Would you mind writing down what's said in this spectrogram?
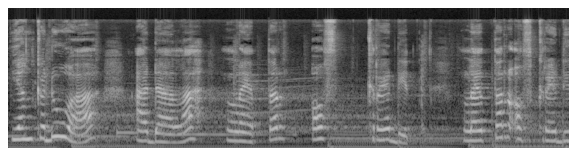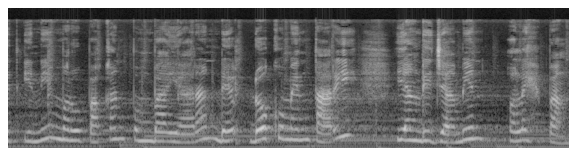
yang kedua adalah letter of credit. Letter of credit ini merupakan pembayaran dokumentari yang dijamin oleh bank.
